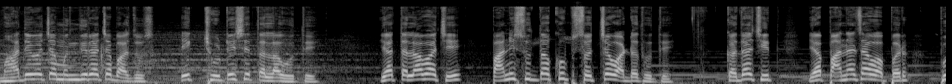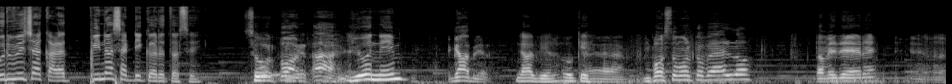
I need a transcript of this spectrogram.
महादेवाच्या मंदिराच्या बाजूस एक छोटेसे तलाव होते. या तलावाचे पाणीसुद्धा खूप स्वच्छ वाटत होते. कदाचित या पाण्याचा वापर पूर्वीच्या काळात पिण्यासाठी करत असे. So your name Gabriel, okay eh, un posto molto bello da vedere, eh,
